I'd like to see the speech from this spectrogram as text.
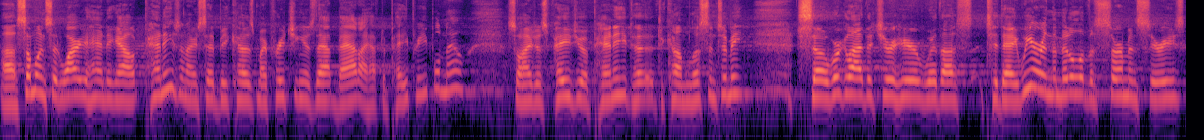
Uh, someone said, Why are you handing out pennies? And I said, Because my preaching is that bad, I have to pay people now. So I just paid you a penny to, to come listen to me. So we're glad that you're here with us today. We are in the middle of a sermon series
